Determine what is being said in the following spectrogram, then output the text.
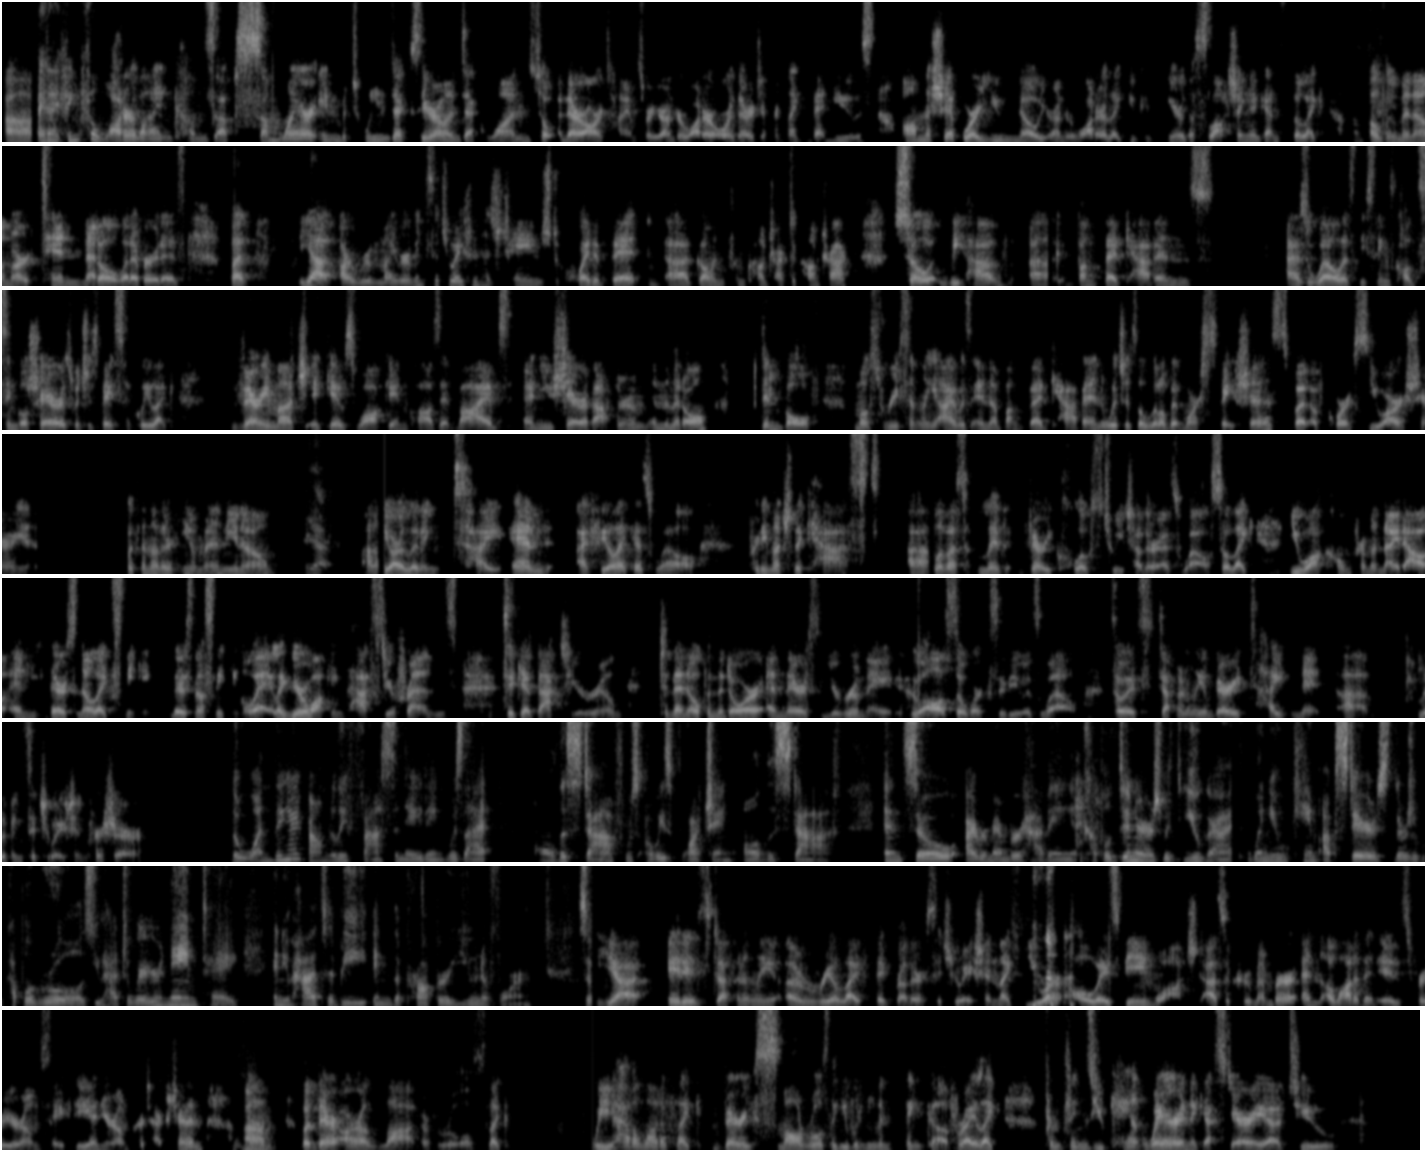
Um, and I think the water line comes up somewhere in between deck zero and deck one. So there are times where you're underwater, or there are different like venues on the ship where you know you're underwater. Like you can hear the sloshing against the like okay. aluminum or tin, metal, whatever it is. But yeah, our room, my rooming situation has changed quite a bit uh, going from contract to contract. So we have uh, bunk bed cabins as well as these things called single shares, which is basically like very much it gives walk-in closet vibes and you share a bathroom in the middle. In both, most recently I was in a bunk bed cabin, which is a little bit more spacious, but of course you are sharing it with another human, you know. Yeah. Um, we are living tight. And I feel like as well, pretty much the cast uh, all of us live very close to each other as well. So like you walk home from a night out and there's no like sneaking, there's no sneaking away. Like you're walking past your friends to get back to your room to then open the door and there's your roommate who also works with you as well. So it's definitely a very tight knit um, living situation for sure. The one thing I found really fascinating was that all the staff was always watching all the staff. And so I remember having a couple dinners with you guys. When you came upstairs, there's a couple of rules. You had to wear your name tag and you had to be in the proper uniform. So, yeah, it is definitely a real life big brother situation. Like you are always being watched as a crew member, and a lot of it is for your own safety and your own protection. Mm-hmm. Um, but there are a lot of rules. Like we have a lot of like very small rules that you wouldn't even think of, right? Like from things you can't wear in a guest area to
